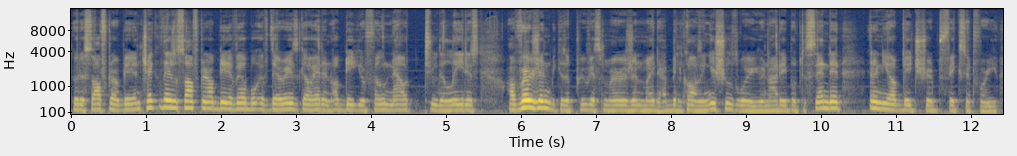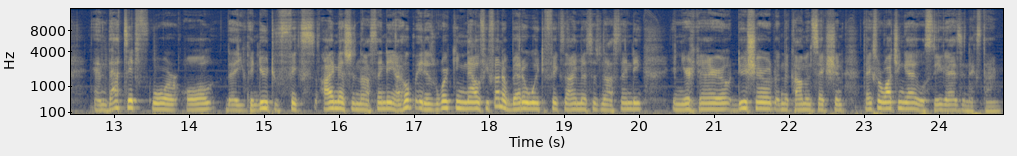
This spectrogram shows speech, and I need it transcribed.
go to software update and check if there's a software update available. If there is, go ahead and update your phone now to the latest uh, version because a previous version might have been causing issues where you're not able to send it and a new update should fix it for you. And that's it for all that you can do to fix iMessage not sending. I hope it is working now. If you found a better way to fix iMessage not sending in your scenario, do share it in the comment section. Thanks for watching, guys. We'll see you guys next time.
